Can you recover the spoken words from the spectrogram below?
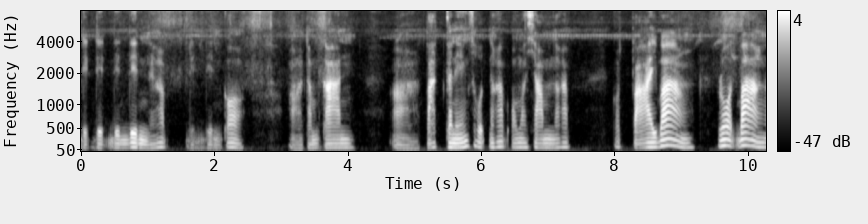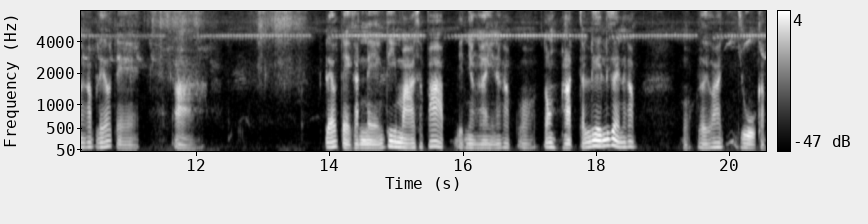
เด็ดเด็ดเด่นเด่นๆนะครับ เด่นเด่นๆก็อ่าทำการาตัดกระแหนงสดนะครับเอามาชำนะครับ ก็ตายบ้างรอดบ้างนะครับ แล้วแต่แล้วแต่กันแหนงที่มาสภาพเป็นยังไงนะครับ ก็ต้องหัดกันเรื่อยๆนะครับ บอกเลยว่าอยู่กับ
